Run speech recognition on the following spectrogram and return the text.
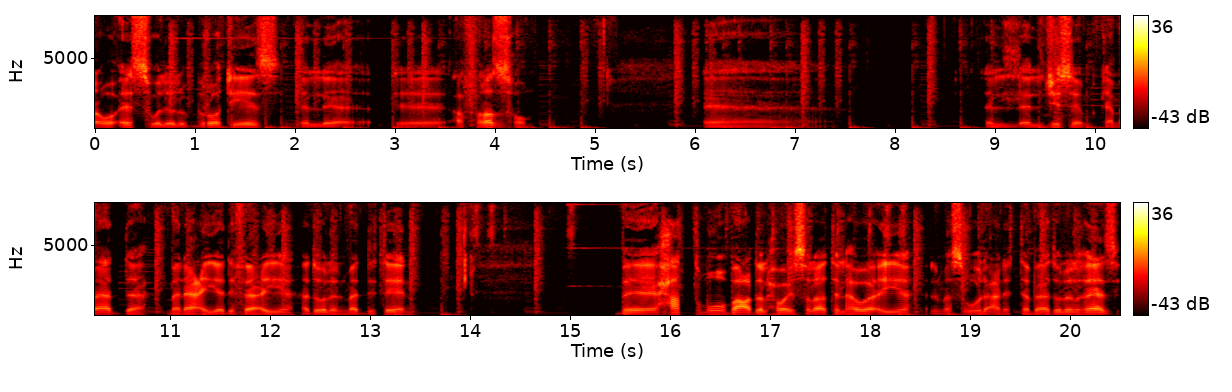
ROS وال protease اللي آه، أفرزهم آه، الجسم كمادة مناعية دفاعية هدول المادتين بحطموا بعض الحويصلات الهوائية المسؤولة عن التبادل الغازي.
